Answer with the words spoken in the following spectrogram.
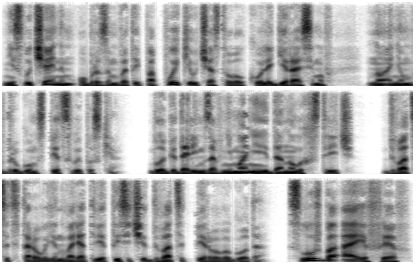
Не случайным образом в этой попойке участвовал Коля Герасимов, но о нем в другом спецвыпуске. Благодарим за внимание и до новых встреч. 22 января 2021 года. Служба АФФ.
